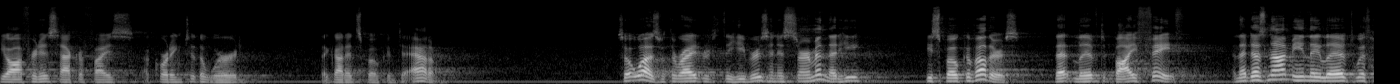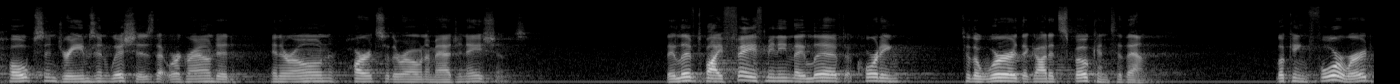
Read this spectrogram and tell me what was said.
he offered his sacrifice according to the word that God had spoken to Adam. So it was with the writer to the Hebrews in his sermon that he, he spoke of others that lived by faith. And that does not mean they lived with hopes and dreams and wishes that were grounded in their own hearts or their own imaginations. They lived by faith, meaning they lived according to the word that God had spoken to them, looking forward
